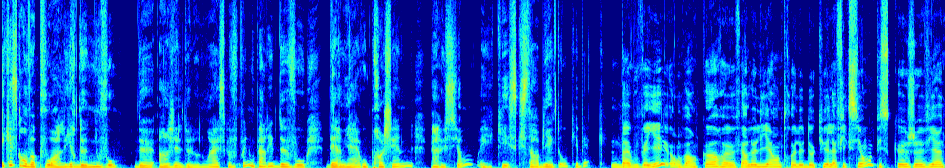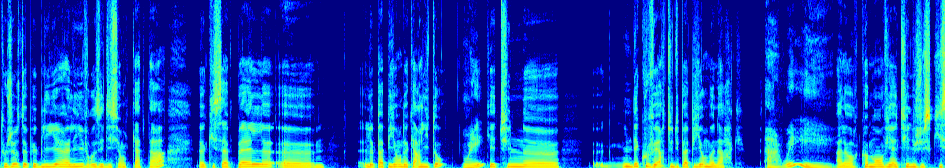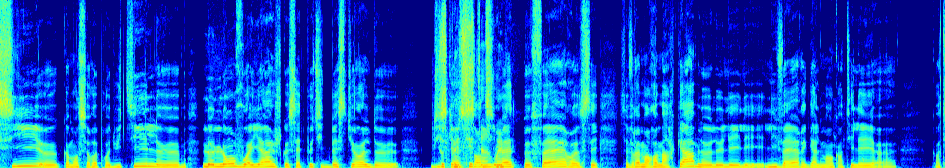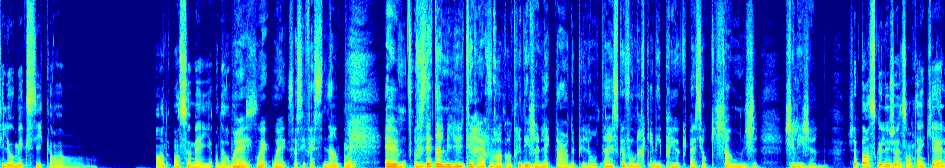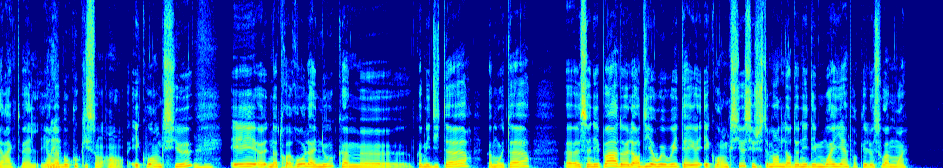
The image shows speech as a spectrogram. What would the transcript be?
Et qu'est-ce qu'on va pouvoir lire de nouveau de Angèle Delaunoy? Est-ce que vous pouvez nous parler de vos dernières ou prochaines parutions et qui, ce qui sort bientôt au Québec? Ben, vous voyez, on va encore euh, faire le lien entre le docu et la fiction, puisque je viens tout juste de publier un livre aux éditions Cata euh, qui s'appelle euh, Le papillon de Carlito, Oui. qui est une, euh, une découverte du papillon monarque. Ah oui. Alors, comment vient-il jusqu'ici? Euh, Comment se reproduit-il? Euh, Le long voyage que cette petite bestiole de Toute 10-15 petite, hein, cm ouais. peut faire, euh, c'est c'est vraiment remarquable. L'hiver également, quand il est, euh, quand il est au Mexique en, en, en sommeil, en dormance. Oui, oui, oui. Ça, c'est fascinant. Euh, vous êtes dans le milieu littéraire, vous rencontrez des jeunes lecteurs depuis longtemps. Est-ce que vous remarquez des préoccupations qui changent chez les jeunes? Je pense que les jeunes sont inquiets à l'heure actuelle. Il y en a beaucoup qui sont en éco-anxieux. Mhm. Et euh, notre rôle à nous, comme, euh, comme éditeur, comme auteur, euh, ce n'est pas de leur dire oui, oui, t'es éco-anxieux, c'est justement de leur donner des moyens pour qu'ils le soient moins.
